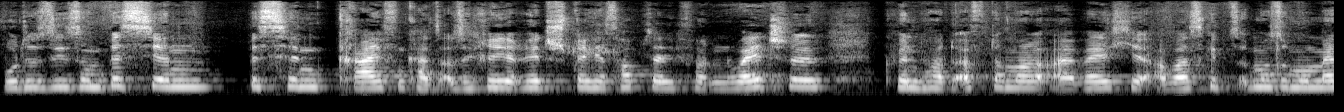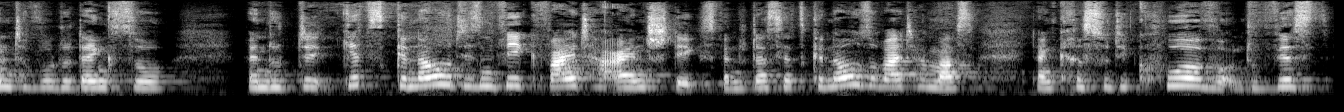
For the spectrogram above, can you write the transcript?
wo du sie so ein bisschen, bisschen greifen kannst. Also ich rede, spreche jetzt hauptsächlich von Rachel, Quinn hat öfter mal welche, aber es gibt immer so Momente, wo du denkst so, wenn du jetzt genau diesen Weg weiter einschlägst, wenn du das jetzt genauso weitermachst, dann kriegst du die Kurve und du wirst,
